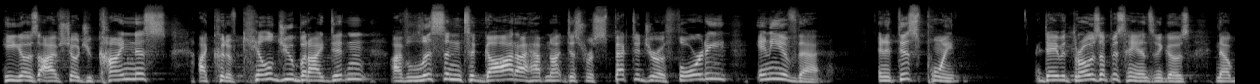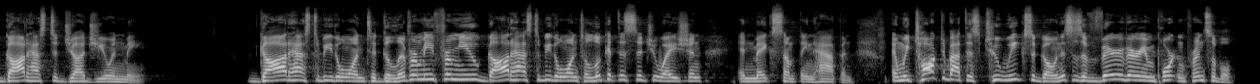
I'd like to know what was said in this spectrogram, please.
He goes, I've showed you kindness. I could have killed you, but I didn't. I've listened to God. I have not disrespected your authority, any of that. And at this point, David throws up his hands and he goes, Now God has to judge you and me. God has to be the one to deliver me from you. God has to be the one to look at this situation and make something happen. And we talked about this two weeks ago, and this is a very, very important principle.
